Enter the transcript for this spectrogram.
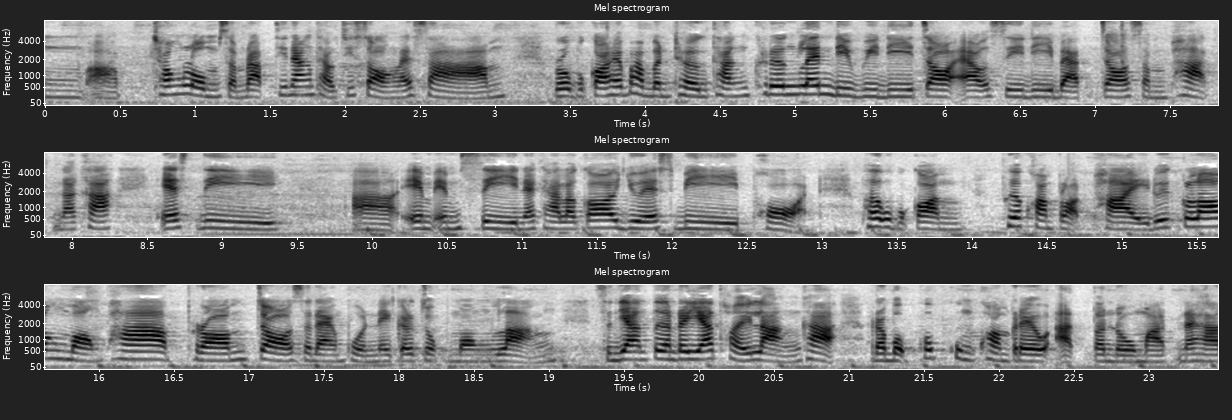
มช่องลมสำหรับที่นั่งแถวที่ 2 และ3รวมอุปกรณ์ให้ความบันเทิงทั้งเครื่องเล่น DVD จอ LCD แบบจอสัมผัสนะคะ SD อ่า MMC นะคะแล้วก็ USB port เพิ่มอุปกรณ์เพื่อความปลอดภัยด้วยกล้องมองภาพ พร้อมจอแสดงผลในกระจกมองหลัง สัญญาณเตือนระยะถอยหลังค่ะ ระบบควบคุมความเร็วอัตโนมัตินะคะ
